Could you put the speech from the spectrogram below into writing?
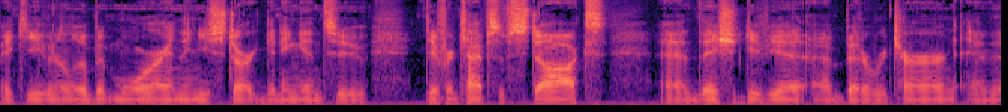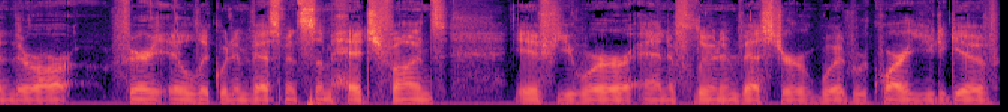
make you even a little bit more. And then you start getting into different types of stocks, and they should give you a better return. And then there are very illiquid investments, some hedge funds if you were an affluent investor would require you to give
